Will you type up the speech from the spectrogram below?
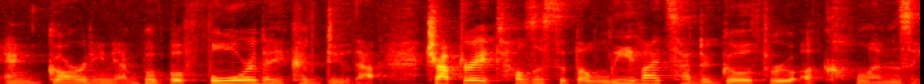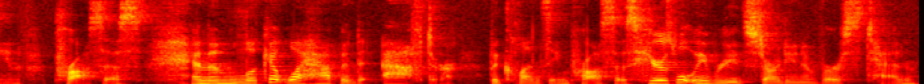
and guarding it. But before they could do that, chapter 8 tells us that the Levites had to go through a cleansing process. And then look at what happened after the cleansing process. Here's what we read starting in verse 10.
